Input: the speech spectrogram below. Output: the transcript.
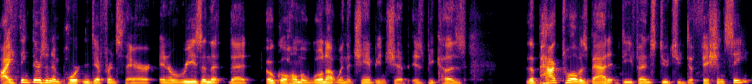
I think there's an important difference there, and a reason that that Oklahoma will not win the championship is because the Pac 12 is bad at defense due to deficiency.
